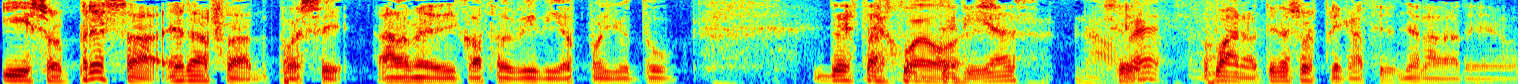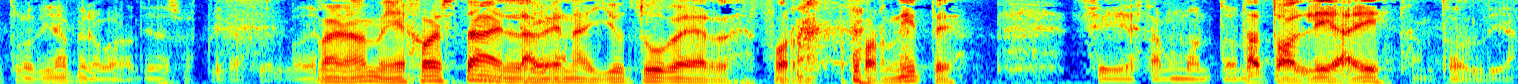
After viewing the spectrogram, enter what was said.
Y sorpresa, era Fran. Pues sí, ahora me dedico a hacer vídeos por YouTube de estas ¿De tonterías. No, Sí. Bueno, tiene su explicación, ya la daré otro día, pero bueno, tiene su explicación. Bueno, mi hijo está en la vena youtuber for- fornite. Sí, está un montón. Está todo el día ahí. Están todo el día.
